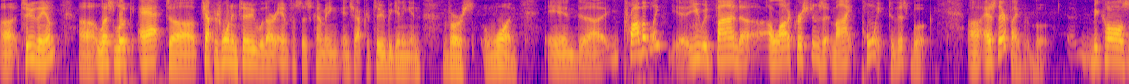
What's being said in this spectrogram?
uh, to them, uh, let's look at uh, chapters 1 and 2 with our emphasis coming in chapter 2, beginning in verse 1. And uh, probably you would find a, a, lot of Christians that might point to this book as their favorite book. Because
